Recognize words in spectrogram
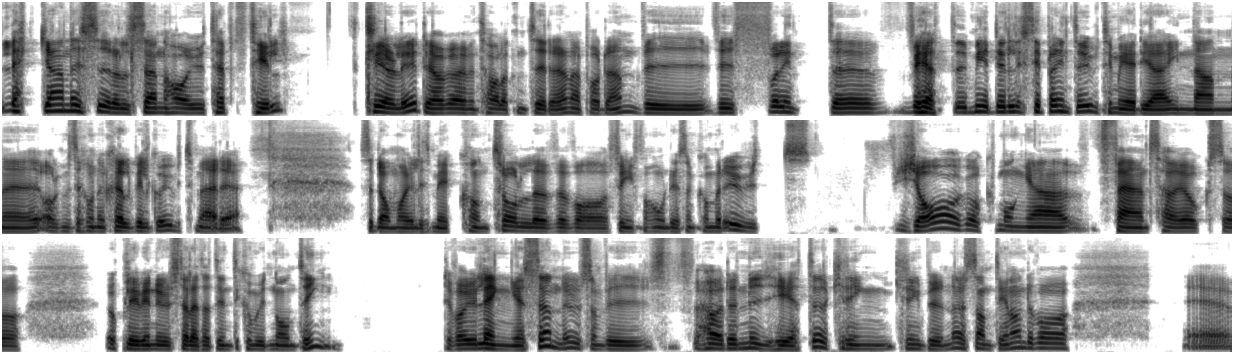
läckan i styrelsen har ju täppts till. Clearly, det har vi även talat om tidigare i den här podden. Vi, vi får inte veta, det sipprar inte ut till media innan eh, organisationen själv vill gå ut med det. Så de har ju lite mer kontroll över vad för information det är som kommer ut. Jag och många fans har ju också upplever nu istället att det inte kommer ut någonting. Det var ju länge sedan nu som vi hörde nyheter kring, kring Brynäs, antingen om det var eh,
